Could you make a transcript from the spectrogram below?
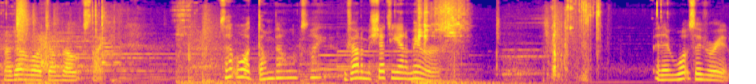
I don't know what a dumbbell looks like. Is that what a dumbbell looks like? We found a machete and a mirror. And then what's over here?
